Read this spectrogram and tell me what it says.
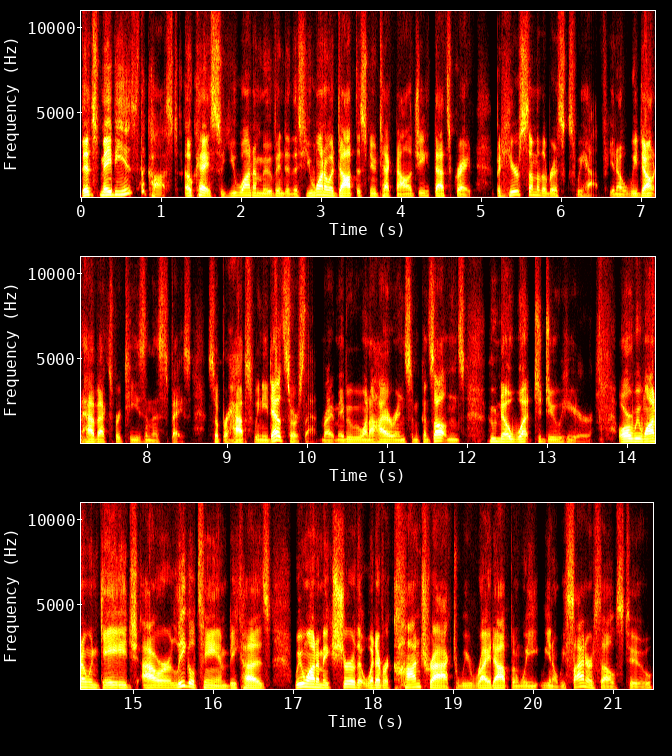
This maybe is the cost. Okay, so you want to move into this, you want to adopt this new technology, that's great. But here's some of the risks we have. You know, we don't have expertise in this space. So perhaps we need to outsource that, right? Maybe we want to hire in some consultants who know what to do here. Or we want to engage our legal team because we want to make sure that whatever contract we write up and we, you know, we sign ourselves to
